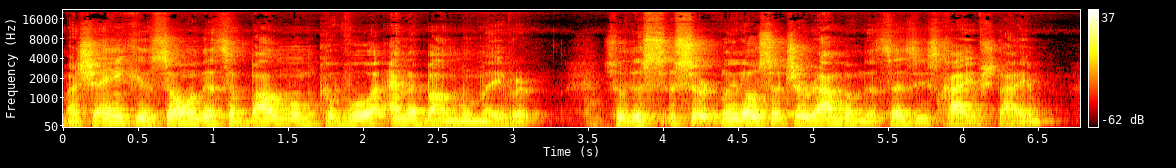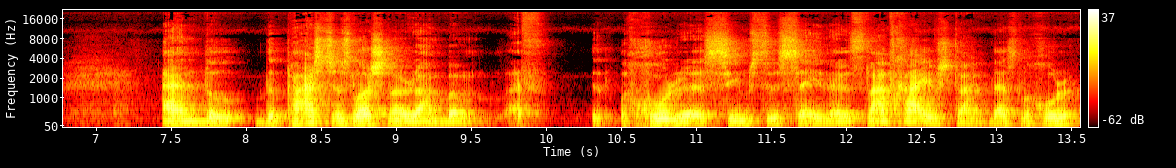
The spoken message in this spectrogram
Mashaink is someone that's a balmum kavua and a balmum aver. So there's certainly no such a Rambam that says he's chayiv shtayim. And the the pastor's lashna Rambam l'chura seems to say that it's not chayiv shtayim. That's l'chura.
